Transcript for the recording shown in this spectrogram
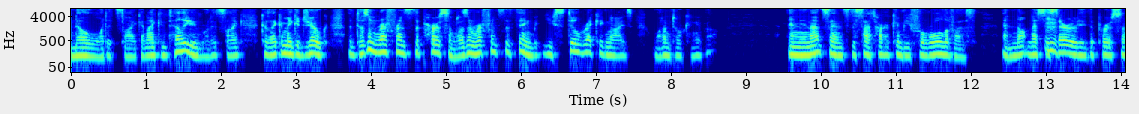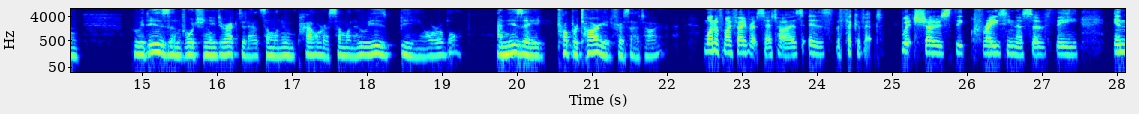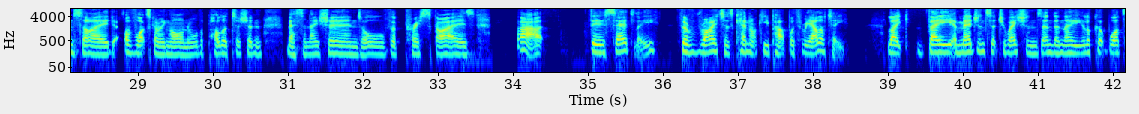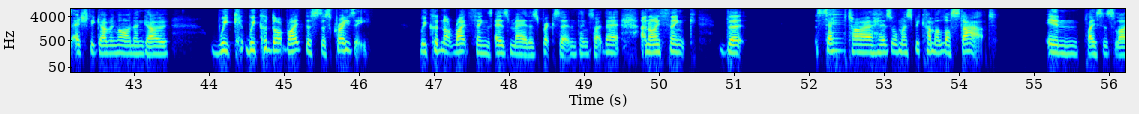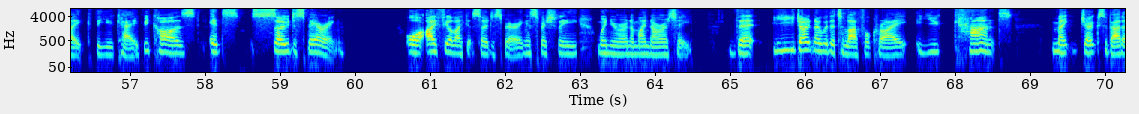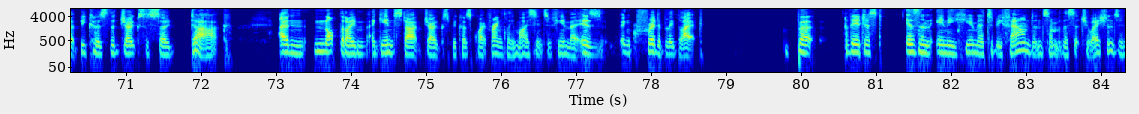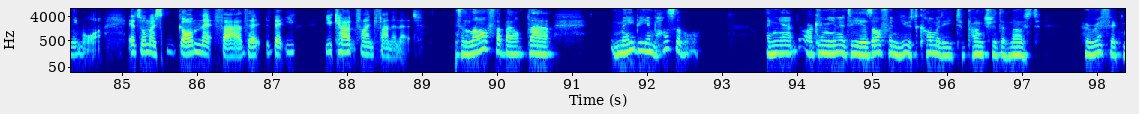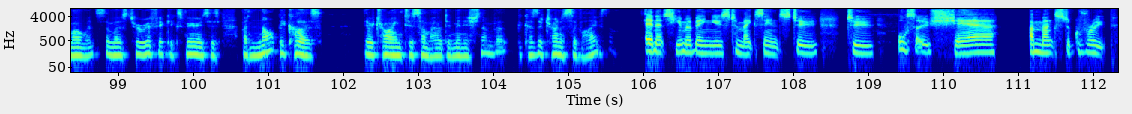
know what it's like and i can tell you what it's like because i can make a joke that doesn't reference the person doesn't reference the thing but you still recognize what i'm talking about and in that sense the satire can be for all of us and not mm. necessarily mm. the person who it is unfortunately directed at someone who empowers someone who is being horrible and is a proper target for satire one of my favorite satires is the thick of it which shows the craziness of the inside of what's going on, all the politician machinations, all the press guys. But there, sadly, the writers cannot keep up with reality. Like they imagine situations and then they look at what's actually going on and go, "We we could not write this this crazy. We could not write things as mad as Brexit and things like that." And I think that satire has almost become a lost art in places like the UK because it's so despairing. Or I feel like it's so despairing, especially when you're in a minority, that you don't know whether to laugh or cry. You can't make jokes about it because the jokes are so dark. And not that I'm against dark jokes, because quite frankly, my sense of humor is incredibly black. But they're just isn't any humor to be found in some of the situations anymore. It's almost gone that far that that you you can't find fun in it. To laugh about that may be impossible. And yet our community has often used comedy to puncture the most horrific moments, the most horrific experiences, but not because they're trying to somehow diminish them, but because they're trying to survive them. And it's humor being used to make sense, to to also share amongst a group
